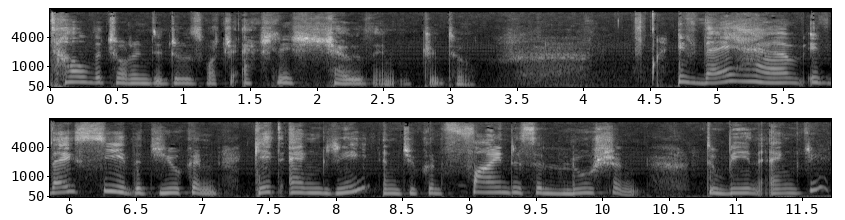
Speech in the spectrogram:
tell the children to do, it's what you actually show them to do. If they have, if they see that you can get angry and you can find a solution to being angry,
